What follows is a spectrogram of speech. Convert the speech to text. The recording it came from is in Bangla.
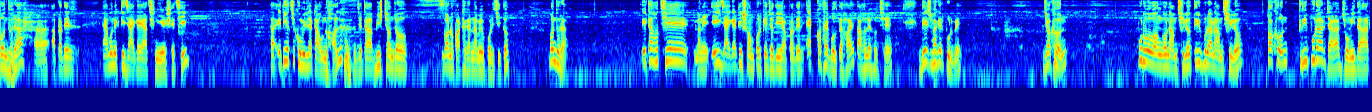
বন্ধুরা আপনাদের এমন একটি জায়গায় আজ নিয়ে এসেছি। এটি হচ্ছে কুমিল্লা টাউন হল, যেটা বিষচন্দ্র গণপাঠাগার নামেও পরিচিত। বন্ধুরা, এটা হচ্ছে মানে এই জায়গাটি সম্পর্কে যদি আপনাদের এক কথায় বলতে হয়, তাহলে হচ্ছে দেশভাগের পূর্বে যখন পূর্ববঙ্গ নাম ছিল, ত্রিপুরা নাম ছিল, তখন ত্রিপুরার যারা জমিদার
